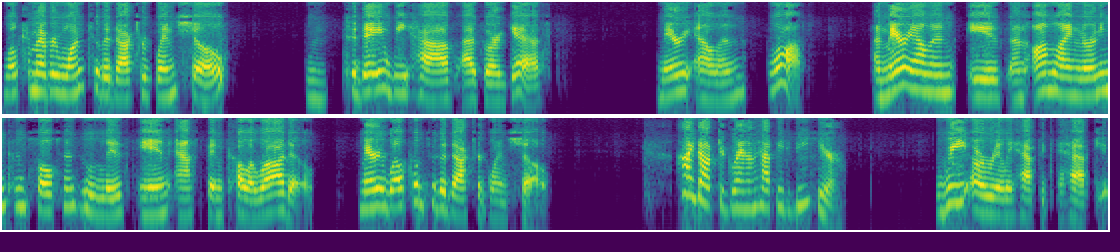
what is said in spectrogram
Welcome, everyone, to the Dr. Gwen Show. Today we have as our guest Mary Ellen Roth. And Mary Ellen is an online learning consultant who lives in Aspen, Colorado. Mary, welcome to the Dr. Gwen Show. Hi, Dr. Gwen. I'm happy to be here. We are really happy to have you.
